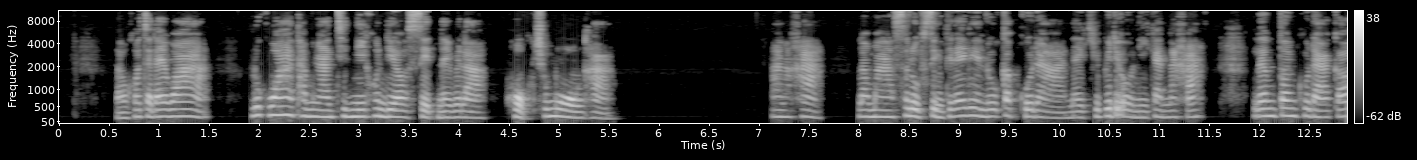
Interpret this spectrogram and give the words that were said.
6 เราก็จะได้ว่า ลูกว่าทำงานชิ้นนี้คนเดียวเสร็จในเวลา 6 ชั่วโมงค่ะเอาละค่ะ เรามาสรุปสิ่งที่ได้เรียนรู้กับครูดาในคลิปวิดีโอนี้กันนะคะ เริ่มต้นครูดาก็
